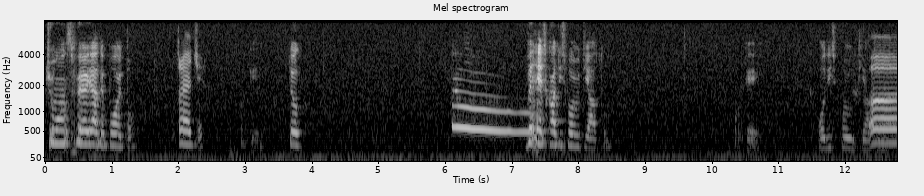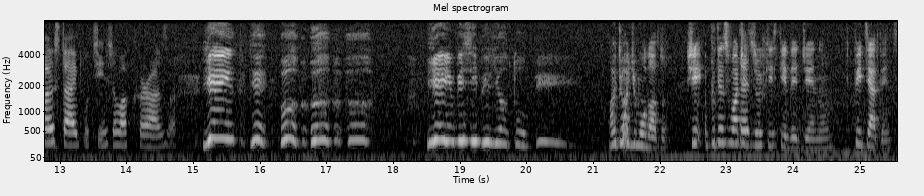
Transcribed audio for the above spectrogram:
Ce m-am speriat de poito. Trage. Ok. Tuc. Vedeți că a dispărut iatul. Ok. O dispărut iatul. Uh, stai puțin să fac rază. E, e, ah, ah, ah. E invizibil iatul. Hai, tragem o dată. Și puteți să faceți o chestie de genul. Fiți atenți.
